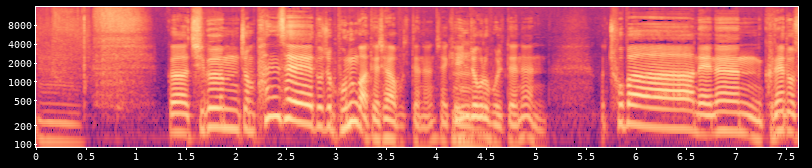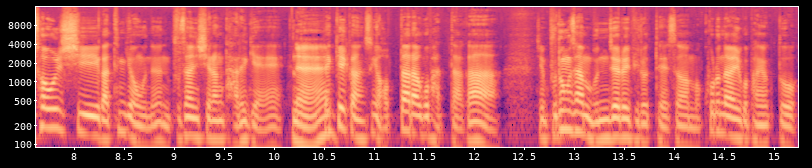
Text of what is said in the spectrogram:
음. 그러니까 지금 좀 판세도 좀 보는 것 같아요. 제가 볼 때는 제 개인적으로 음. 볼 때는 초반에는 그래도 서울시 같은 경우는 부산시랑 다르게 네. 뺏길 가능성이 없다라고 봤다가 지금 부동산 문제를 비롯해서 뭐 코로나19 방역도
